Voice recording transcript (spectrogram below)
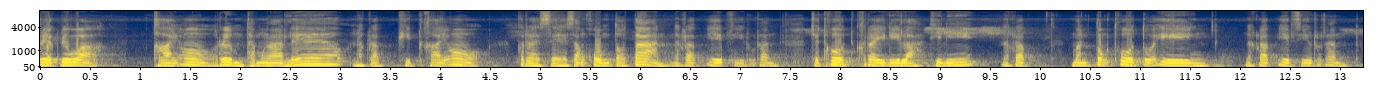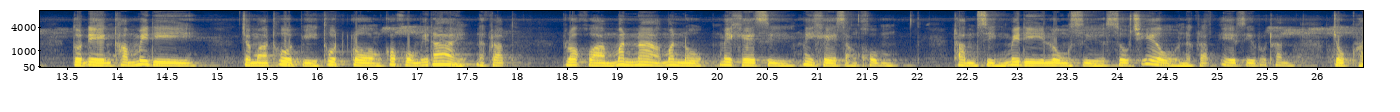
เรียกได้ว่าคายอ้อเริ่มทำงานแล้วนะครับ ผิดคายอ้อกระแสสังคมต่อต้านนะครับ AFC ทุกท่าน จะโทษใครดีล่ะทีนี้นะครับ มันต้องโทษตัวเองนะครับ AFC ทุกท่าน ตนเองทำไม่ดี จะมาโทษปีโทษกรองก็คงไม่ได้นะครับ เพราะความมั่นหน้ามั่นโหนก ไม่แคสื่อ ไม่แคสังคมทำสิ่งไม่ดีลงสื่อโซเชียลนะครับเอฟซีทุกท่าน จกห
